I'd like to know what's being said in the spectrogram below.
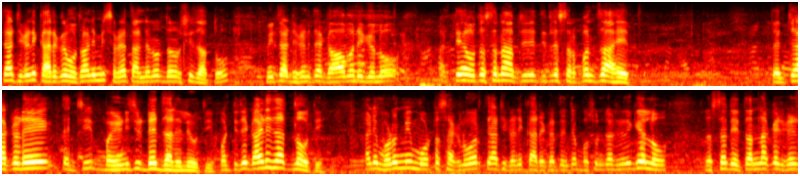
त्या ठिकाणी कार्यक्रम होता आणि मी सगळ्या तांड्यांवर दरवर्षी जातो. मी त्या ठिकाणी त्या गावामध्ये गेलो. आणि ते होत असताना आमचे जे तिथले सरपंच आहेत त्यांच्याकडे त्यांची बहिणीची डेथ झालेली होती पण तिथे गाडी जात नव्हती. आणि म्हणून मी मोटरसायकलवर त्या ठिकाणी कार्यकर्त्यांच्या बसून त्या ठिकाणी गेलो. रस्त्यात येताना काही ठिकाणी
